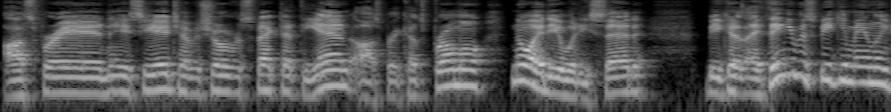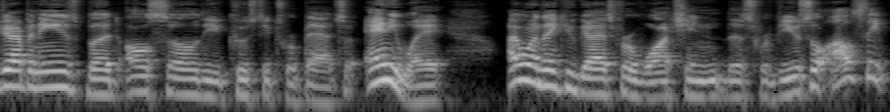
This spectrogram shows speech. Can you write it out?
Ospreay and ACH have a show of respect at the end. Ospreay cuts promo. No idea what he said because I think he was speaking mainly Japanese, but also the acoustics were bad. So anyway, I want to thank you guys for watching this review. So I'll say,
